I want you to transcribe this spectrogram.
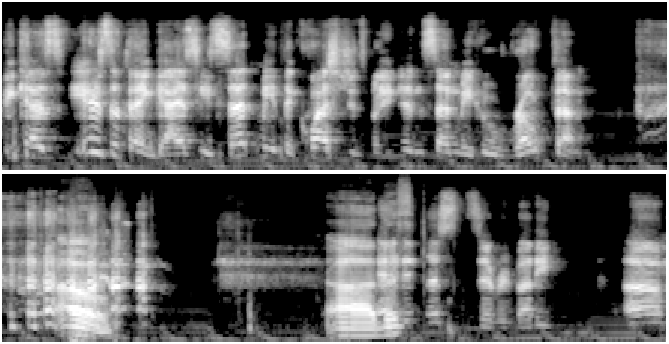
Because here's the thing, guys. He sent me the questions, but he didn't send me who wrote them. Oh. Uh this it lists everybody. Um,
